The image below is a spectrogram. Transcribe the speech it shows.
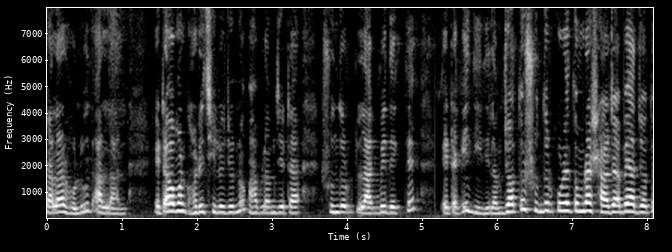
কালার, হলুদ আর লাল। এটাও আমার ঘরে ছিল জন্য, ভাবলাম যে এটা সুন্দর লাগবে দেখতে, এটাকেই দিয়ে দিলাম। যত সুন্দর করে তোমরা সাজাবে আর যত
